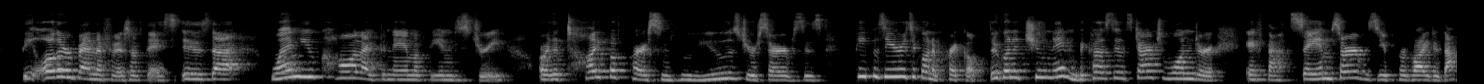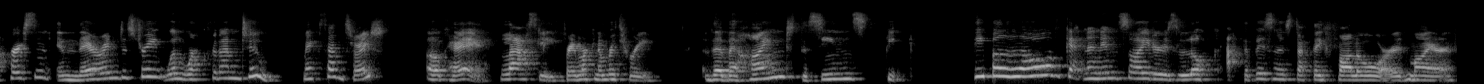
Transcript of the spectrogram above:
the other benefit of this is that when you call out the name of the industry or the type of person who used your services, people's ears are going to prick up. They're going to tune in because they'll start to wonder if that same service you provided that person in their industry will work for them too. Makes sense, right? Okay, lastly, framework number three the behind the scenes peek. People love getting an insider's look at the business that they follow or admire.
